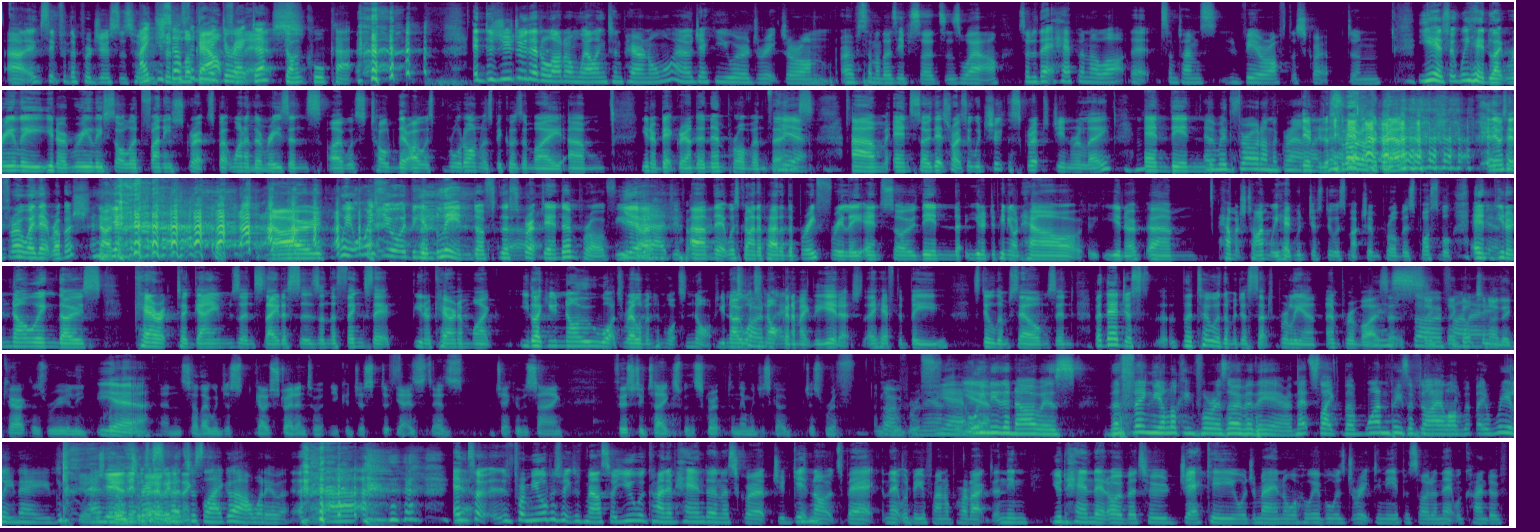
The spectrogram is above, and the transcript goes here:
uh, except for the producers who Make should yourself a look out director. for that. Don't call cut. And did you do that a lot on Wellington Paranormal? I know Jackie, you were a director on of some of those episodes as well. So did that happen a lot? That sometimes you'd veer off the script and Yeah, so we had like really, you know, really solid, funny scripts. But one of the Mm. reasons I was told that I was brought on was because of my, um, you know, background in improv and things. Um, and so that's right. So we'd shoot the script generally, and then Mm-hmm. and we'd throw it on the ground. then like we'd just that. throw it on the ground, and then we'd say, "Throw away that rubbish." No, no. We always knew it would be a blend of the script and improv. You Yeah, know? Yeah, definitely. Um, that was kind of part of the brief, really. And so then, you know, depending on how, you know, um, how much time we had, we'd just do as much improv as possible. And, Yeah. you know, knowing those character games and statuses and the things that, you know, Karen and Mike, you, like, you know what's relevant and what's not. You know what's not going to make the edit. They have to be still themselves. And But they're just, the two of them are just such brilliant improvisers. so they, they got to know their characters really quickly, Yeah. and so they would just go straight into it. And you could just, do, yeah, as, as Jackie was saying, first two takes with a script, and then we just go just riff, and Go they would riff. Yeah, Yeah. all you need to know is the thing you're looking for is over there, and that's like the one piece of dialogue that they really need. Yeah, and just then build the rest that. of it's just like, oh, whatever. Uh, And so, from your perspective, Mel, so you would kind of hand in a script, you'd Mm-hmm. get notes back, and that would be your final product, and then you'd hand that over to Jackie or Jermaine or whoever was directing the episode, and that would kind of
